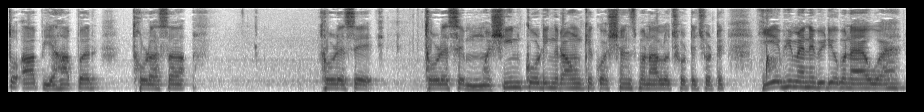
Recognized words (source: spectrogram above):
तो आप यहाँ पर थोड़ा सा थोड़े से थोड़े से मशीन कोडिंग राउंड के क्वेश्चंस बना लो छोटे छोटे ये भी मैंने वीडियो बनाया हुआ है,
